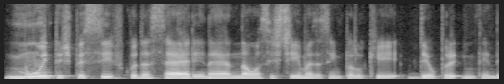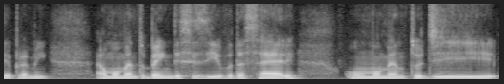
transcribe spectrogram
muito específico da série, né? Não assisti, mas assim, pelo que deu pra entender pra mim, é um momento bem decisivo da série, um momento de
